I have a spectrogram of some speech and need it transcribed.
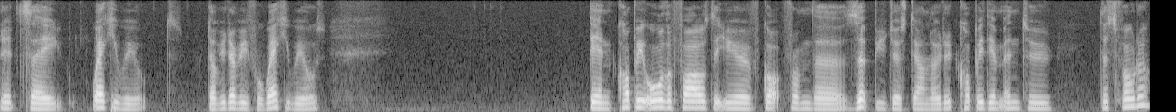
let's say, Wacky Wheels. WW for Wacky Wheels. Then copy all the files that you've got from the zip you just downloaded. Copy them into this folder.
